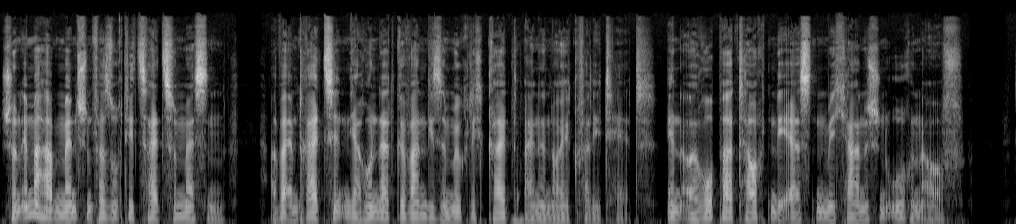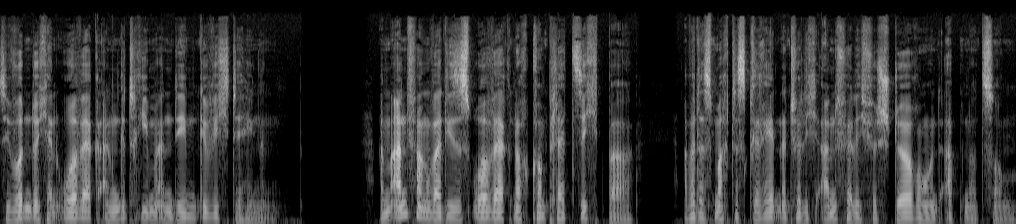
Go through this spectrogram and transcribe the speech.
Schon immer haben Menschen versucht, die Zeit zu messen, aber im 13. Jahrhundert gewann diese Möglichkeit eine neue Qualität. In Europa tauchten die ersten mechanischen Uhren auf. Sie wurden durch ein Uhrwerk angetrieben, an dem Gewichte hingen. Am Anfang war dieses Uhrwerk noch komplett sichtbar, aber das macht das Gerät natürlich anfällig für Störung und Abnutzung.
